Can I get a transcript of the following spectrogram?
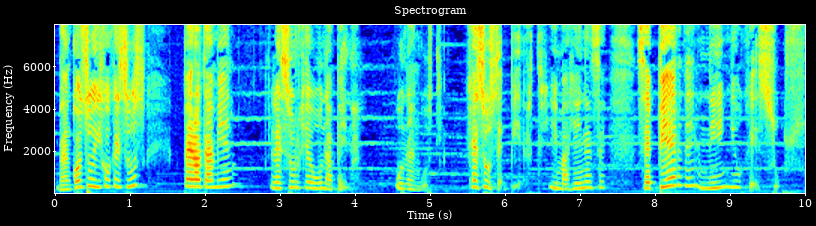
van con su Hijo Jesús, pero también les surge una pena, una angustia. Jesús se pierde, imagínense, se pierde el niño Jesús,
